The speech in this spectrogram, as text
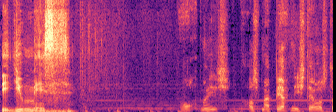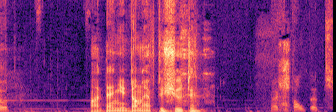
Did you miss? Och, mens. Als mijn pert niet stil staat, Ah, then you don't have to shoot. eh? heb ik het altijd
